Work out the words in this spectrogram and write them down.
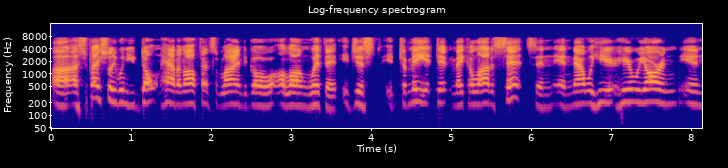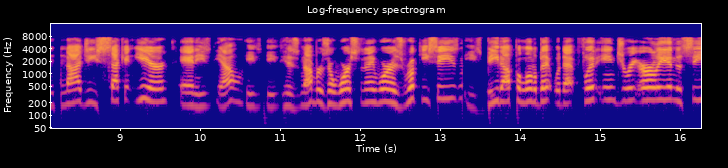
uh, especially when you don't have an offensive line to go along with it, it just it, to me it didn't make a lot of sense. And and now we here here we are in in Najee's second year, and he's you know he's he, his numbers are worse than they were his rookie season. He's beat up a little bit with that foot injury early in the season,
